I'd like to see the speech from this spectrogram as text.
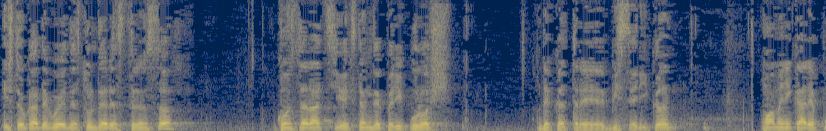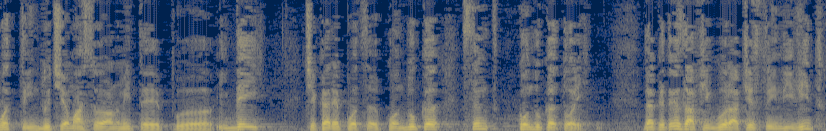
Este o categorie destul de restrânsă, considerați extrem de periculoși de către biserică, oamenii care pot induce maselor anumite uh, idei, cei care pot să conducă, sunt conducători. Dacă te uiți la figura acestui individ,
